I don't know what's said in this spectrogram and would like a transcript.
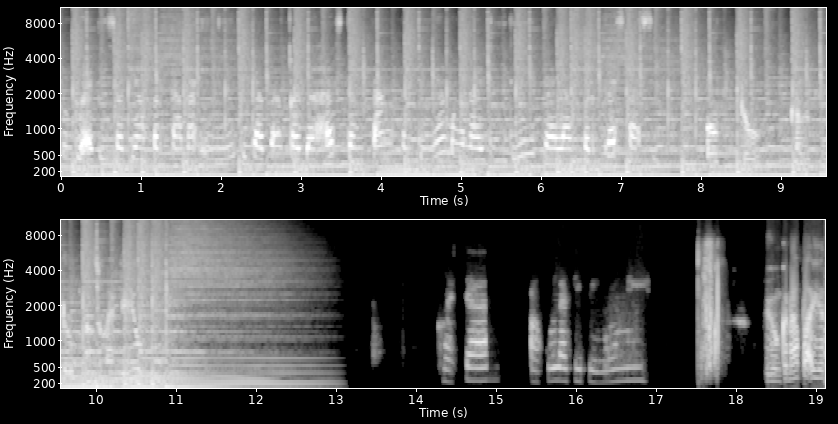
Untuk episode yang pertama ini, kita bakal bahas tentang pentingnya mengenal diri dalam berprestasi. Oh gitu, kalau gitu langsung aja yuk. Mas Chan, aku lagi bingung nih. Bingung kenapa Ir?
